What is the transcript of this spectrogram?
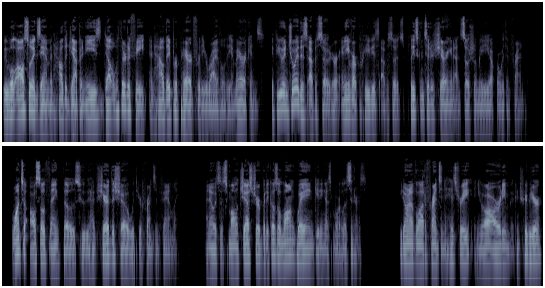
We will also examine how the Japanese dealt with their defeat and how they prepared for the arrival of the Americans. If you enjoyed this episode or any of our previous episodes, please consider sharing it on social media or with a friend. I want to also thank those who have shared the show with your friends and family. I know it's a small gesture, but it goes a long way in getting us more listeners. If you don't have a lot of friends in history and you are already a contributor,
